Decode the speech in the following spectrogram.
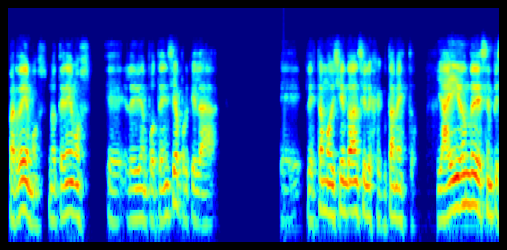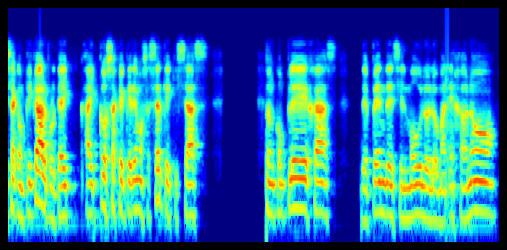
perdemos, no tenemos eh, la idea en potencia porque la, eh, le estamos diciendo a Ansible, ejecutame esto. Y ahí es donde se empieza a complicar, porque hay, hay cosas que queremos hacer que quizás son complejas, depende si el módulo lo maneja o no,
